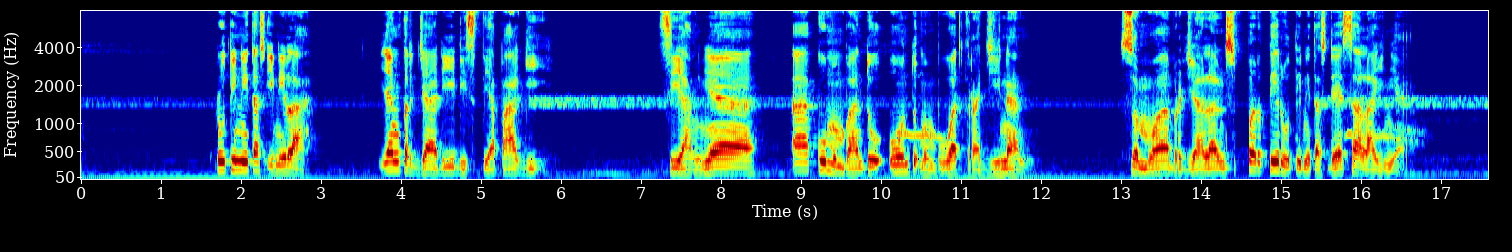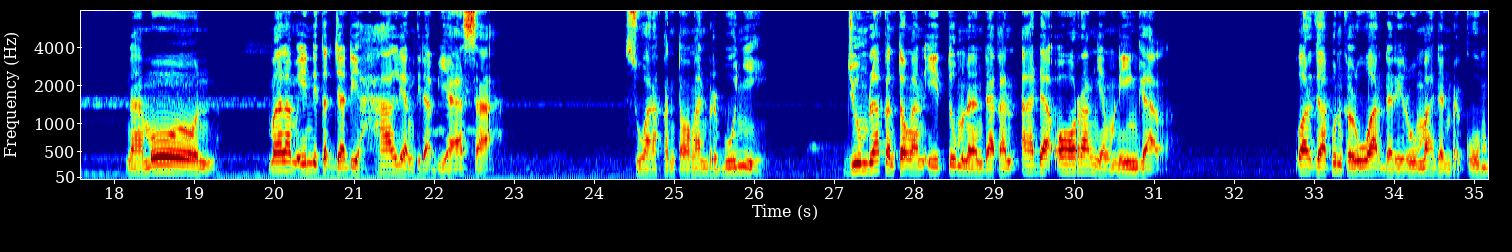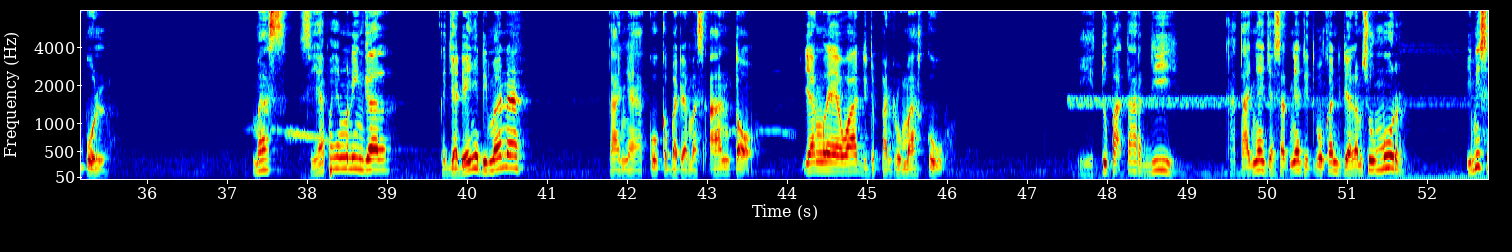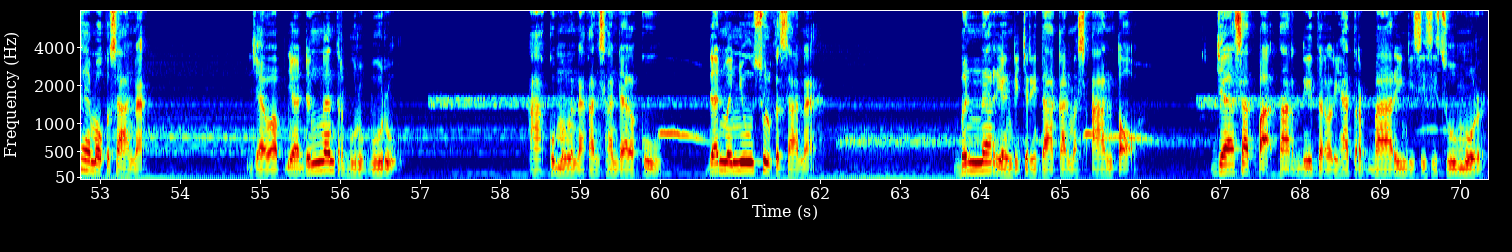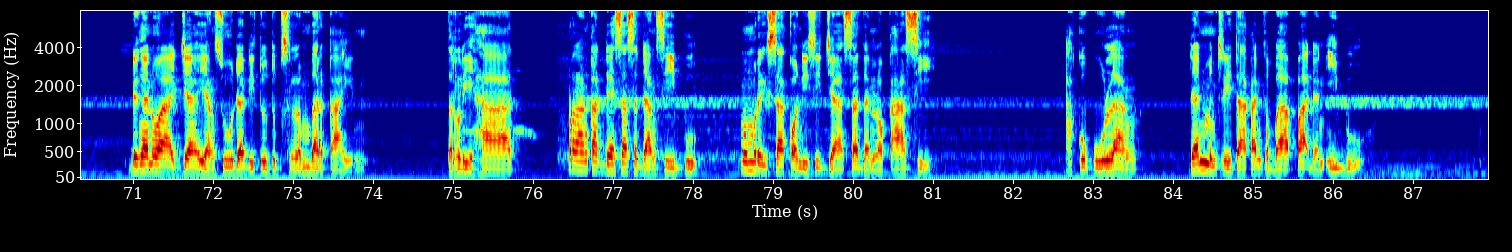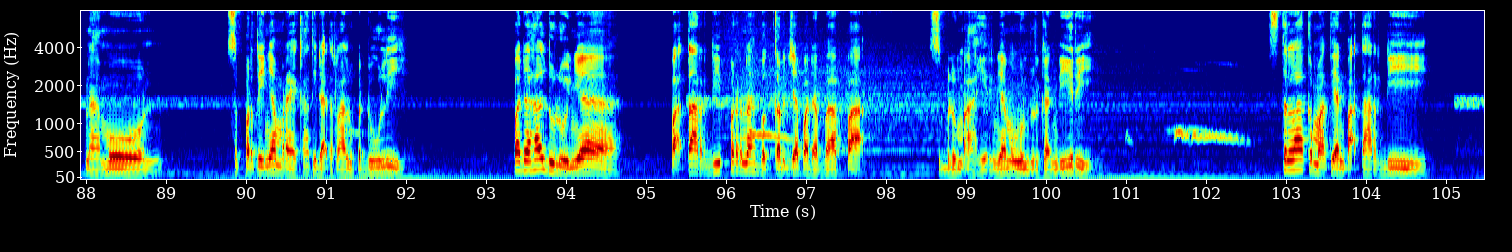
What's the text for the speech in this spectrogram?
Rutinitas inilah yang terjadi di setiap pagi. Siangnya, aku membantu untuk membuat kerajinan. Semua berjalan seperti rutinitas desa lainnya. Namun, malam ini terjadi hal yang tidak biasa. Suara kentongan berbunyi. Jumlah kentongan itu menandakan ada orang yang meninggal. Warga pun keluar dari rumah dan berkumpul. "Mas, siapa yang meninggal? Kejadiannya di mana?" Tanyaku kepada Mas Anto yang lewat di depan rumahku. "Itu Pak Tardi. Katanya jasadnya ditemukan di dalam sumur. Ini saya mau ke sana." Jawabnya dengan terburu-buru. Aku mengenakan sandalku dan menyusul ke sana. Benar yang diceritakan Mas Anto Jasad Pak Tardi terlihat terbaring di sisi sumur Dengan wajah yang sudah ditutup selembar kain Terlihat perangkat desa sedang sibuk Memeriksa kondisi jasad dan lokasi Aku pulang dan menceritakan ke bapak dan ibu. Namun Sepertinya mereka tidak terlalu peduli. Padahal dulunya Pak Tardi pernah bekerja pada bapak Sebelum akhirnya mengundurkan diri. Setelah kematian Pak Tardi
